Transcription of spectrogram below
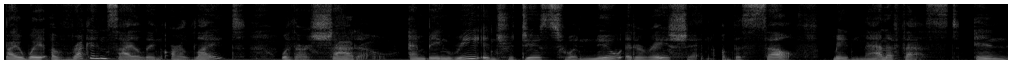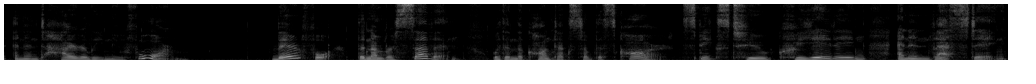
by way of reconciling our light with our shadow and being reintroduced to a new iteration of the self made manifest in an entirely new form. Therefore, the number seven, within the context of this card, speaks to creating and investing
